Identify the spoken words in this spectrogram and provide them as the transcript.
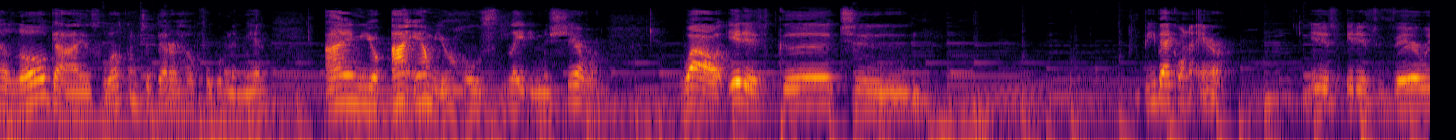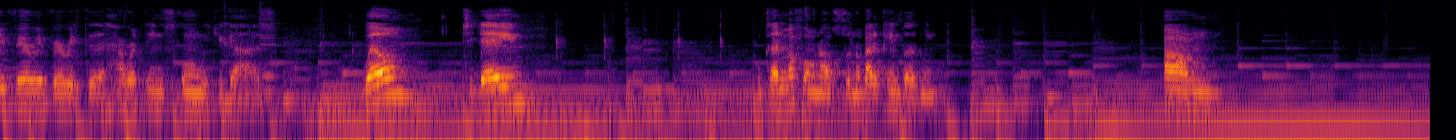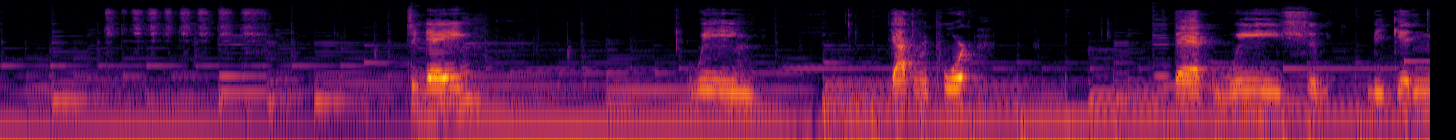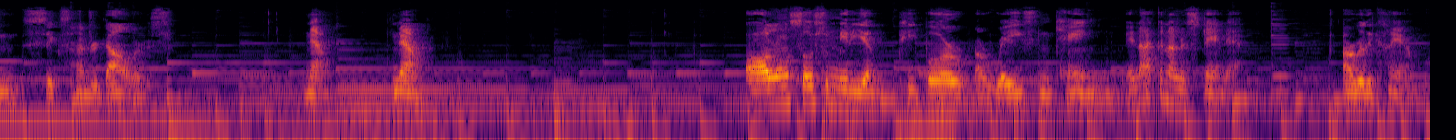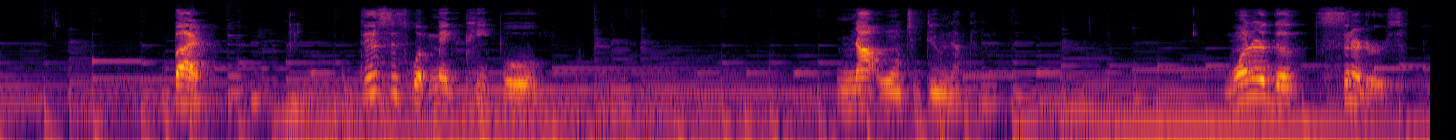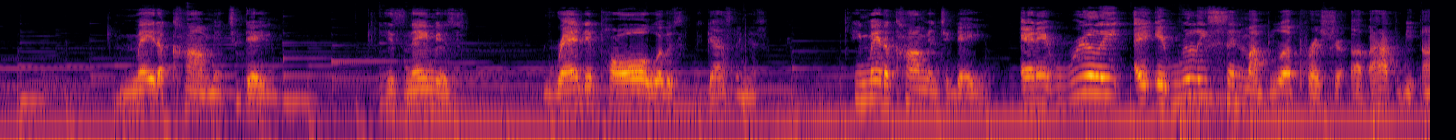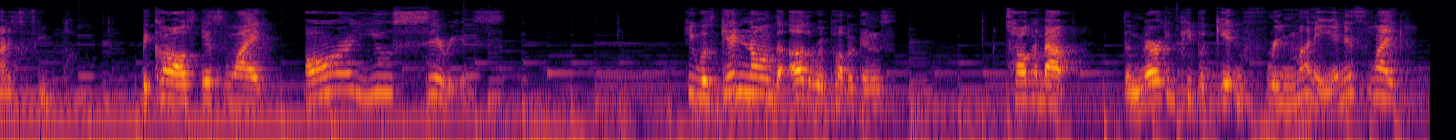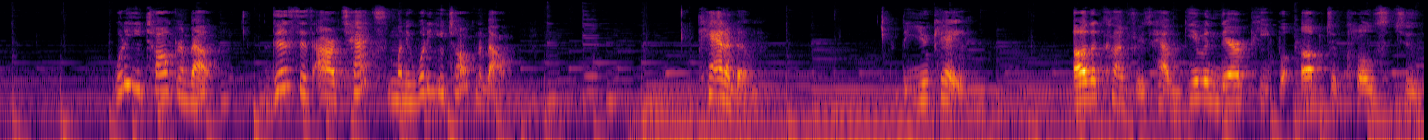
Hello guys, welcome to Better Health for Women and Men. I am your I am your host, Lady Michelle. Wow, it is good to be back on the air. It is it is very, very, very good. How are things going with you guys? Well, today I'm cutting my phone off so nobody can bug me. Um today mm-hmm. we got the report that we should be getting $600. Now, now, all on social media, people are, are raising Cain, and I can understand that. I really can. But this is what make people not want to do nothing. One of the senators made a comment today. His name is Randy Paul, whatever the guy's name is. He made a comment today, and it really, it really sent my blood pressure up. I have to be honest with you, because it's like are you serious? He was getting on the other Republicans talking about the American people getting free money. And it's like, what are you talking about? This is our tax money. What are you talking about? Canada, the UK, other countries have given their people up to close to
